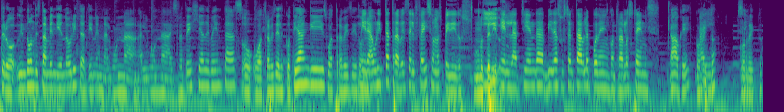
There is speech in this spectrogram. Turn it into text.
pero ¿en dónde están vendiendo ahorita? ¿Tienen alguna alguna estrategia de ventas o, o a través del Cotianguis o a través de dónde? Mira, ahorita a través del Face son los pedidos. Los y pedidos. en la tienda Vida Sustentable pueden encontrar los tenis. Ah, ok, correcto, Ahí, sí. correcto.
